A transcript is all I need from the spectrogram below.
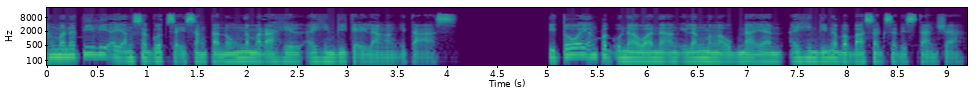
Ang manatili ay ang sagot sa isang tanong na marahil ay hindi kailangang itaas. Ito ay ang pag-unawa na ang ilang mga ugnayan ay hindi nababasag sa distansya,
